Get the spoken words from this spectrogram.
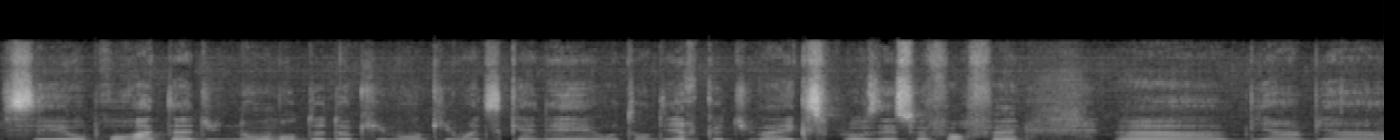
c'est au prorata du nombre de documents qui vont être scannés. Autant dire que tu vas exploser ce forfait euh, bien, bien,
